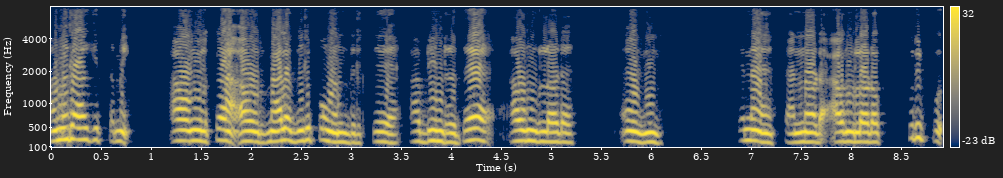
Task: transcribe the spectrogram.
அனுராகித்தமை. அவங்களுக்கு அவர் மேலே விருப்பம் வந்திருக்கு அப்படின்றத அவங்களோட என்ன தன்னோட அவங்களோட குறிப்பு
